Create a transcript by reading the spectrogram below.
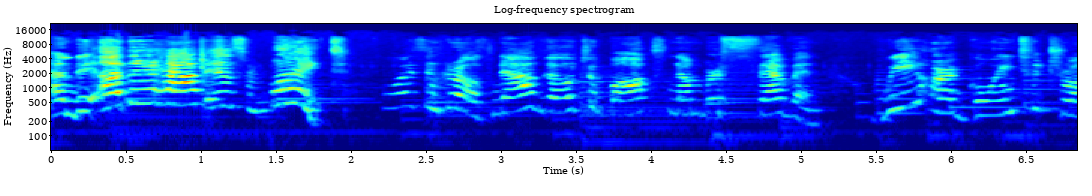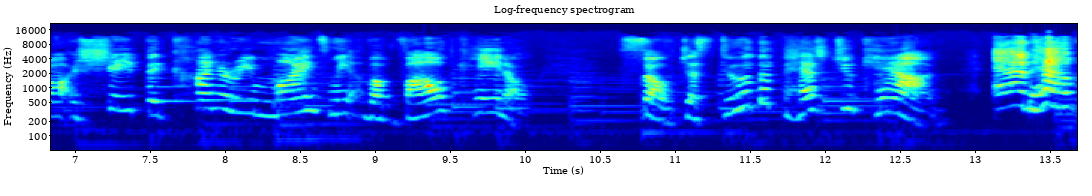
and the other half is white. Boys and girls, now go to box number seven. We are going to draw a shape that kind of reminds me of a volcano. So just do the best you can and have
